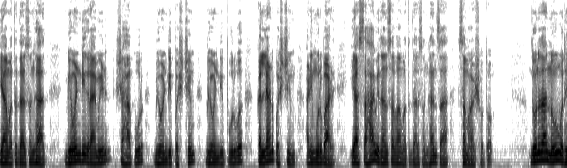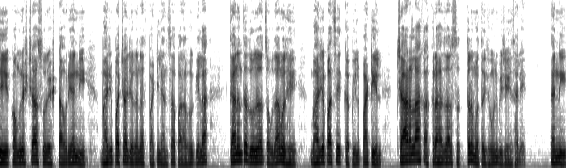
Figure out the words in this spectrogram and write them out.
या मतदारसंघात भिवंडी ग्रामीण शहापूर भिवंडी पश्चिम भिवंडी पूर्व कल्याण पश्चिम आणि मुरबाड या सहा विधानसभा मतदारसंघांचा समावेश होतो. दोन हजार नऊमध्ये काँग्रेसच्या सुरेश टावरे यांनी भाजपाच्या जगन्नाथ पाटील यांचा पराभव केला. त्यानंतर दोन हजार चौदामध्ये भाजपाचे कपिल पाटील चार लाख अकरा हजार सत्तर मतं घेऊन विजयी झाले. त्यांनी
